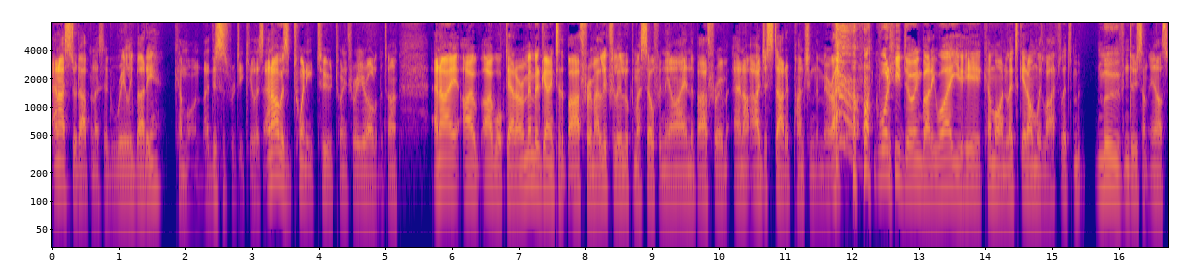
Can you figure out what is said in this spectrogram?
And I stood up and I said, Really, buddy? Come on. Like, this is ridiculous. And I was a 22, 23 year old at the time. And I, I, I walked out. I remember going to the bathroom. I literally looked myself in the eye in the bathroom and I, I just started punching the mirror. I'm like, What are you doing, buddy? Why are you here? Come on, let's get on with life. Let's m- move and do something else.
